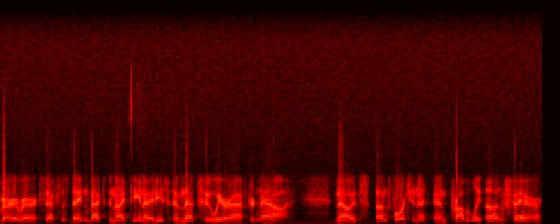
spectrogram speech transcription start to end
very rare exceptions dating back to the 1980s, and that's who we are after now. Now, it's unfortunate and probably unfair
